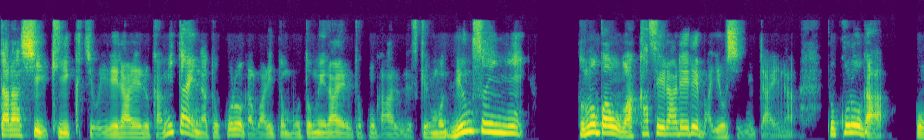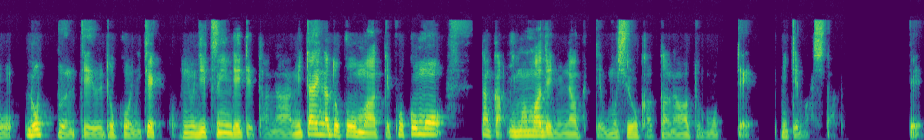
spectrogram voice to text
新しい切り口を入れられるかみたいなところが割と求められるところがあるんですけども、純粋にその場を沸かせられればよしみたいなところが、こう6分っていうところに結構如実に出てたな、みたいなところもあって、ここもなんか今までになくて面白かったなと思って見てました。で、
